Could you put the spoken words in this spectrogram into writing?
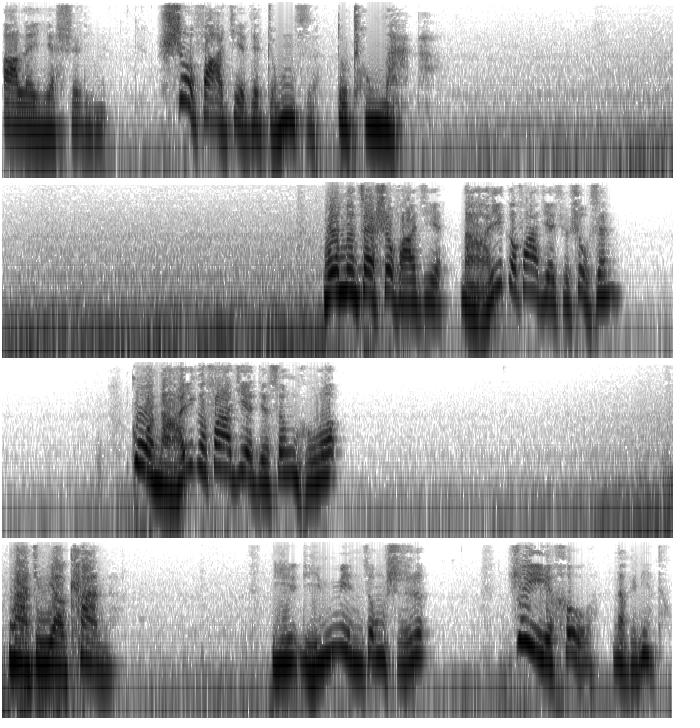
阿赖耶识里面，设法界的种子都充满了。我们在设法界哪一个法界去受身？过哪一个法界的生活，那就要看了。你临命终时，最后那个念头，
